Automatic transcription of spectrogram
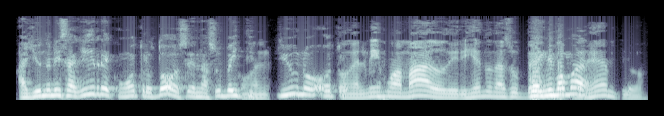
a Junior Izaguirre con otros dos, en la sub-21 otro. Con el mismo Amado dirigiendo una sub-20, por ejemplo.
